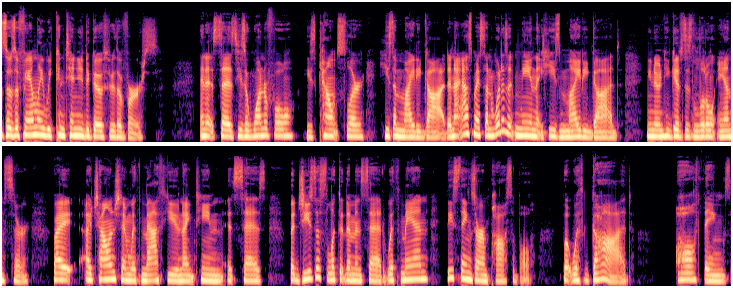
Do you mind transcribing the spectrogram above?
So as a family, we continue to go through the verse. And it says, He's a wonderful, He's counselor, He's a mighty God. And I asked my son, What does it mean that He's mighty God? You know, and he gives his little answer. But I, I challenged him with Matthew 19. It says, But Jesus looked at them and said, With man, these things are impossible. But with God, all things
